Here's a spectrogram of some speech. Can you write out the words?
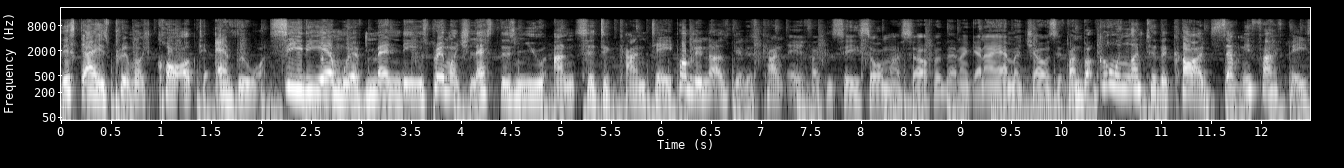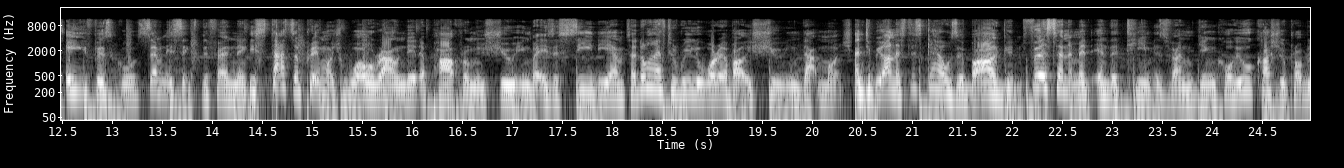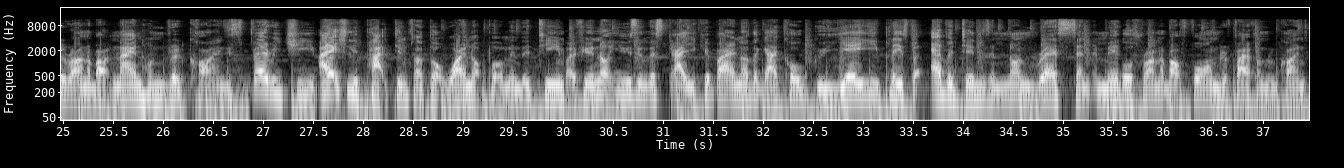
this guy is pretty much caught up to everyone. CDM with Mendy, who's pretty much Leicester's new answer to Kante. Probably not as good as Kante if I can say so myself, but then again, I am a Chelsea fan. But going on to the card, 75 pace, 80 physical, 76 defending. His stats are pretty much well-rounded apart from his shooting, but he's a CDM, so I don't have to really worry about his shooting that much. And to be honest, this guy was a bargain. First centre mid in the team is Van Ginkel. He will cost you probably around about 900 coins. It's very cheap. I actually packed him, so I thought why not put him in the team. But if you're not using this guy, you could buy another guy called Gueye. He plays for Everton. He's a non-rare centre mid. Goes around about 400, 500 coins.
